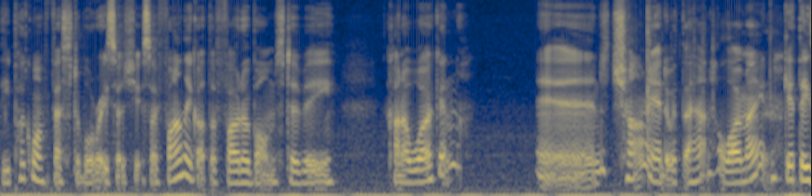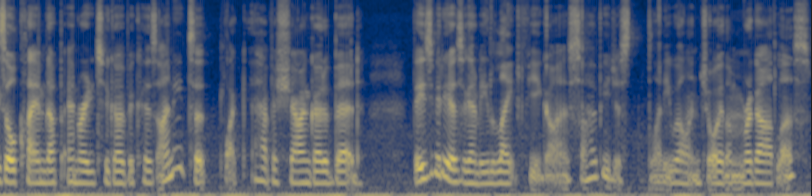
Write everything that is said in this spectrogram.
the Pokemon Festival research here. So I finally got the photo bombs to be kind of working. And Charmander with the hat. Hello, mate. Get these all claimed up and ready to go because I need to like have a shower and go to bed. These videos are going to be late for you guys, so I hope you just bloody well enjoy them regardless.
